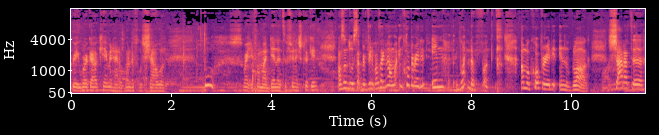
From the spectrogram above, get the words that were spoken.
Great workout, came and had a wonderful shower. Whew, just waiting for my dinner to finish cooking. I was gonna do a separate video, I was like, no, I'm gonna incorporate it in, what the fuck? I'm gonna incorporate it in the vlog. Shout out to,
